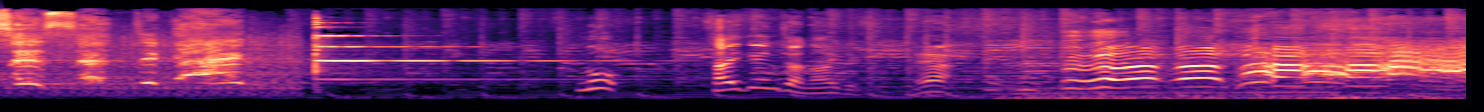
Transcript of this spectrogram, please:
し進んでかいの再現じゃないですよねうわあ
